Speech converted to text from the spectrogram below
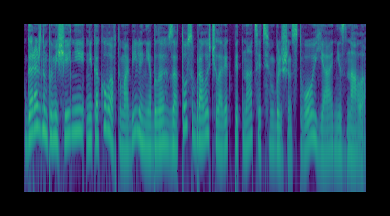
В гаражном помещении никакого автомобиля не было, зато собралось человек 15, большинство я не знала.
